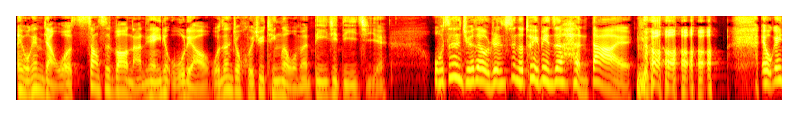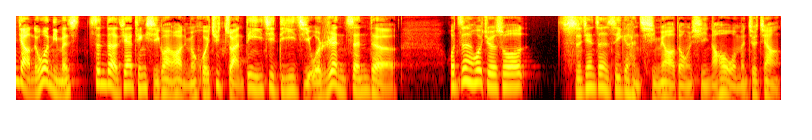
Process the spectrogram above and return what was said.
哎，我跟你们讲，我上次不知道哪天一天无聊，我真的就回去听了我们第一季第一集。哎，我真的觉得人生的蜕变真的很大。哎，哎，我跟你讲，如果你们真的现在听习惯的话，你们回去转第一季第一集，我认真的。我真的会觉得说，时间真的是一个很奇妙的东西。然后我们就这样，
